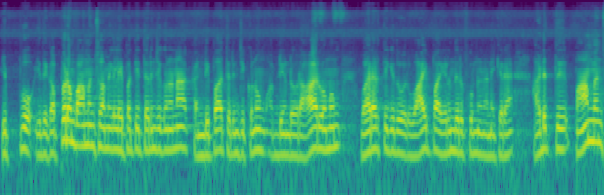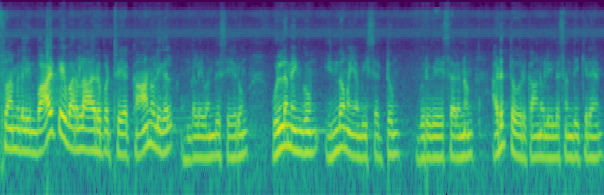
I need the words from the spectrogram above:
இப்போது இதுக்கப்புறம் பாமன் சுவாமிகளை பற்றி தெரிஞ்சுக்கணுன்னா கண்டிப்பாக தெரிஞ்சுக்கணும் அப்படின்ற ஒரு ஆர்வமும் வரத்துக்கு இது ஒரு வாய்ப்பாக இருந்திருக்கும்னு நினைக்கிறேன். அடுத்து பாம்பன் சுவாமிகளின் வாழ்க்கை வரலாறு பற்றிய காணொளிகள் உங்களை வந்து சேரும். உள்ளமெங்கும் இன்பமயம் வீசட்டும். குருவே சரணம். அடுத்த ஒரு காணொளியில் சந்திக்கிறேன்.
